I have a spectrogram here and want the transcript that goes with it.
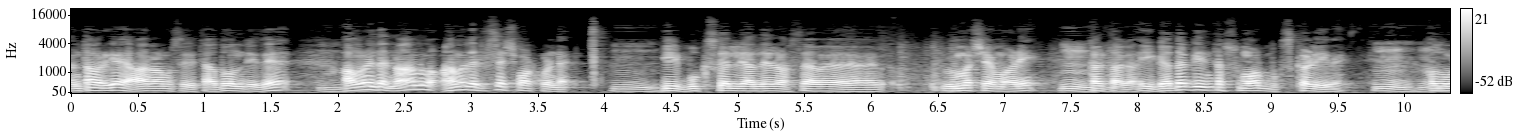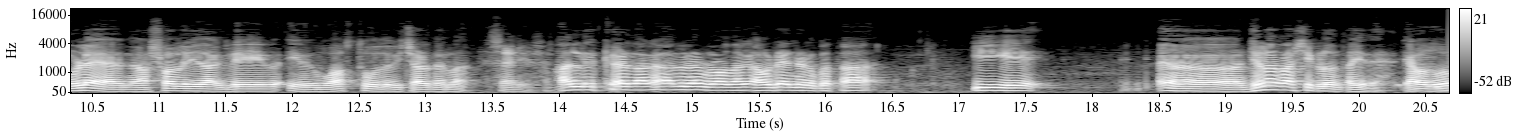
ಅಂಥವ್ರಿಗೆ ಆರಾಮ ಸಿಗುತ್ತೆ. ಅದೊಂದಿದೆ. ಆಮೇಲೆ ನಾನು ಆಮೇಲೆ ರಿಸರ್ಚ್ ಮಾಡಿಕೊಂಡೆ. ಈ ಬುಕ್ಸಲ್ಲಿ ಅಲ್ಲೆಲ್ಲ ಹೊಸ ವಿಮರ್ಶೆ ಮಾಡಿ ಕಲ್ತಾಗ. ಈ ಗದಗಿಂತ ಸುಮಾರು ಬುಕ್ಸ್ಗಳಿವೆ ಅದು ಒಳ್ಳೆ ಅಸ್ಟ್ರಾಲಜಿ ಆಗಲಿ ಈ ವಾಸ್ತು ವಿಚಾರದೆಲ್ಲ. ಸರಿ ಅಲ್ಲಿ ಕೇಳಿದಾಗ ಅಲ್ಲಿ ನೋಡಿದಾಗ ಅವ್ರೇನು ಹೇಳಿ ಗೊತ್ತಾ? ಈ ಜಲರಾಶಿಗಳು ಅಂತ ಇದೆ. ಯಾವುದು?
